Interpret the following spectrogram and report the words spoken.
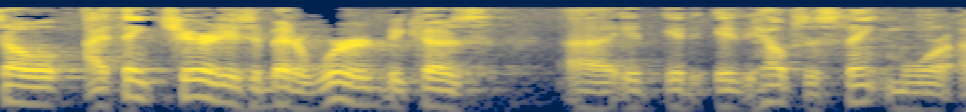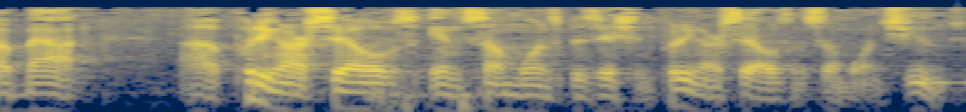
So I think charity is a better word because uh, it, it, it helps us think more about uh, putting ourselves in someone's position, putting ourselves in someone's shoes.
